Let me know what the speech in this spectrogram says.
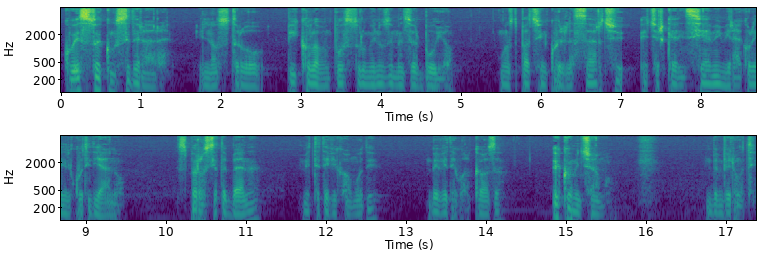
questo è Considerare, il nostro piccolo avamposto luminoso in mezzo al buio, uno spazio in cui rilassarci e cercare insieme i miracoli del quotidiano. Spero stiate bene, mettetevi comodi, bevete qualcosa e cominciamo. Benvenuti.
